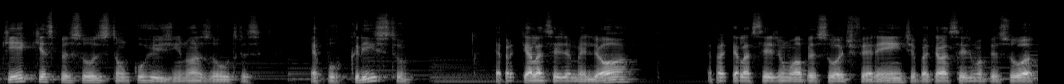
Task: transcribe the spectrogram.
que, que as pessoas estão corrigindo as outras. É por Cristo? É para que ela seja melhor? É para que ela seja uma pessoa diferente? É para que ela seja uma pessoa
